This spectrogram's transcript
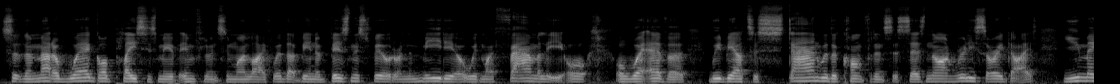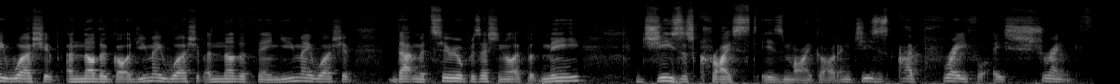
so that no matter where God places me of influence in my life, whether that be in a business field or in the media or with my family or or wherever, we'd be able to stand with a confidence that says, No, I'm really sorry, guys. You may worship another God, you may worship another thing, you may worship that material possession in your life, but me, Jesus Christ is my God. And Jesus, I pray for a strength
